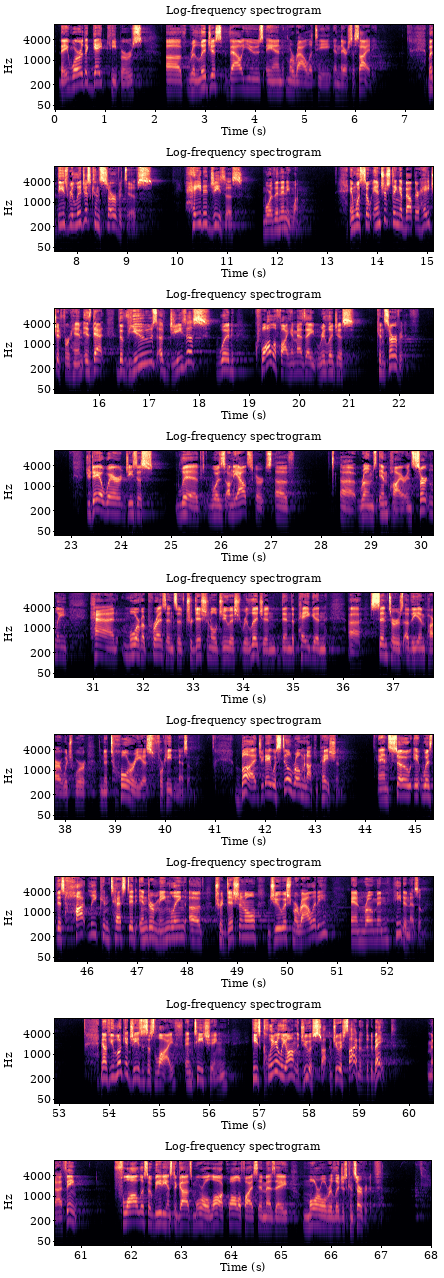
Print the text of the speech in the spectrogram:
They were the gatekeepers of religious values and morality in their society. But these religious conservatives hated Jesus more than anyone. And what's so interesting about their hatred for him is that the views of Jesus would qualify him as a religious conservative. Judea, where Jesus lived, was on the outskirts of uh, Rome's empire and certainly had more of a presence of traditional Jewish religion than the pagan uh, centers of the empire, which were notorious for hedonism. But Judea was still Roman occupation. And so it was this hotly contested intermingling of traditional Jewish morality and Roman hedonism. Now, if you look at Jesus' life and teaching, he's clearly on the Jewish, Jewish side of the debate. I mean, I think flawless obedience to God's moral law qualifies him as a moral religious conservative.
